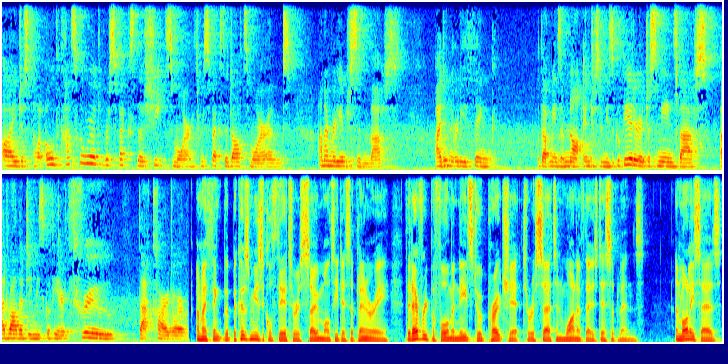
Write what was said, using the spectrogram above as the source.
I just thought, oh, the classical world respects the sheets more, it respects the dots more, and and I'm really interested in that. I didn't really think that means I'm not interested in musical theatre. It just means that I'd rather do musical theatre through that corridor. And I think that because musical theatre is so multidisciplinary, that every performer needs to approach it through a certain one of those disciplines. And Molly says,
